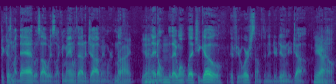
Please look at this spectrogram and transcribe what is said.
because my dad was always like a man without a job ain't worth nothing. Right, mm-hmm. yeah. And they don't mm-hmm. they won't let you go if you're worth something and you're doing your job. Yeah. You know.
